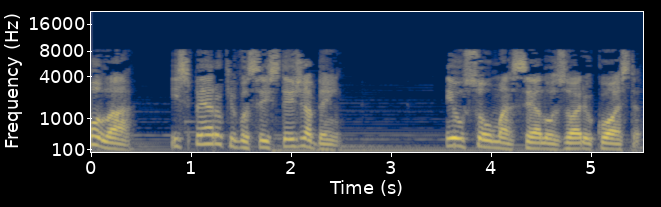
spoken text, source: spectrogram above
Olá, espero que você esteja bem. Eu sou Marcelo Osório Costa,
